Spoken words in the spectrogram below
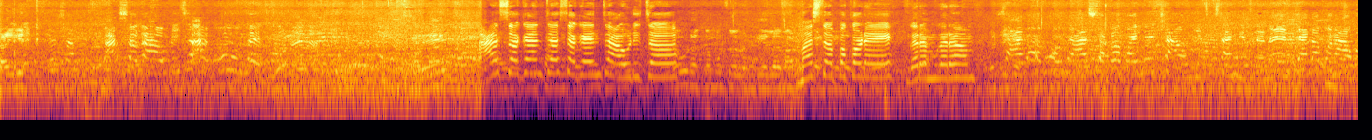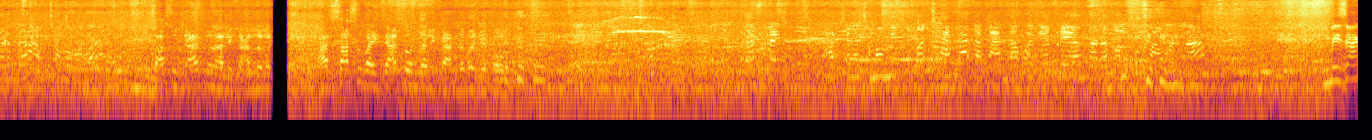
काय घे? आज सगळ्यांच्या सगळ्यांच्या आवडीचं. मस्त पकोडे गरम गरम. साधा भाऊने आज सगळं बहिणीच्या आवडीचं सांगितलं नाही त्याला पण आवडतं आमच्या बरोबर आज सासूबाईची आठवण झाली कांदा भजी पाहून? मी सांग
